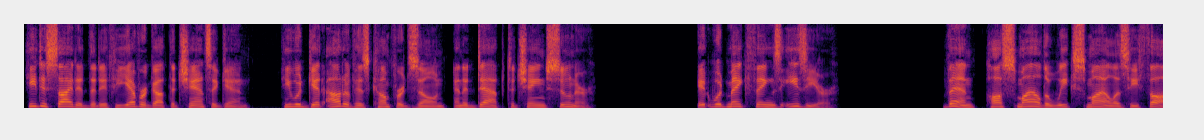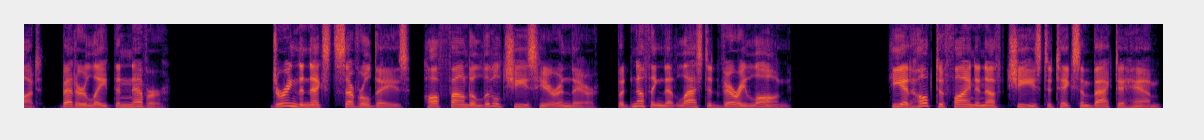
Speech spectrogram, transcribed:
He decided that if he ever got the chance again, he would get out of his comfort zone and adapt to change sooner. It would make things easier. Then, Haw smiled a weak smile as he thought, better late than never. During the next several days, Haw found a little cheese here and there, but nothing that lasted very long. He had hoped to find enough cheese to take some back to Hem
